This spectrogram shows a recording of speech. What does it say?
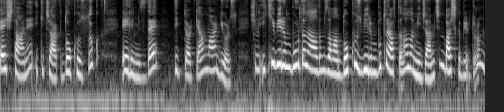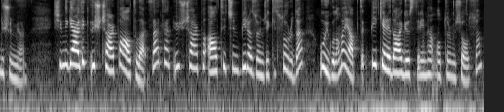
5 tane 2 çarpı 9'luk elimizde dikdörtgen var diyoruz. Şimdi 2 birim buradan aldığım zaman 9 birim bu taraftan alamayacağım için başka bir durum düşünmüyorum. Şimdi geldik 3 çarpı 6'la. Zaten 3 çarpı 6 için biraz önceki soruda uygulama yaptık. Bir kere daha göstereyim hem oturmuş olsun.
